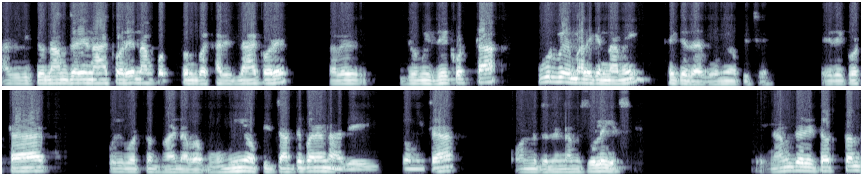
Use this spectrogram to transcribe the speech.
আর যদি কেউ নামজারি না করে নামপত্তন বা খারিজ না করে, তাহলে জমির রেকর্ডটা পূর্বের মালিকের নামেই থেকে যায়, ভূমি অফিসে। এই রেকর্ডটা পরিবর্তন হয় না বা ভূমি অফিস জানতে পারে না যে এই জমিটা অন্য জনের নামে চলে গেছে। এই নামজারিটা অত্যন্ত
